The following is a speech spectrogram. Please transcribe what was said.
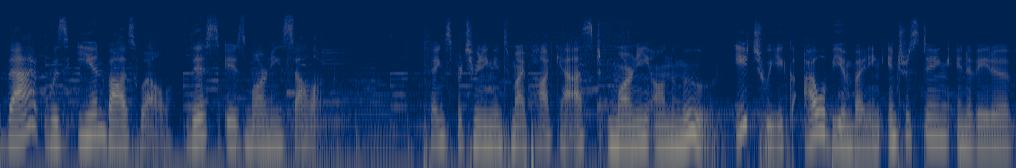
That was ian boswell. This is Marni Salup. Thanks for tuning into my podcast, Marni on the Move. Each week, I will be inviting interesting, innovative,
